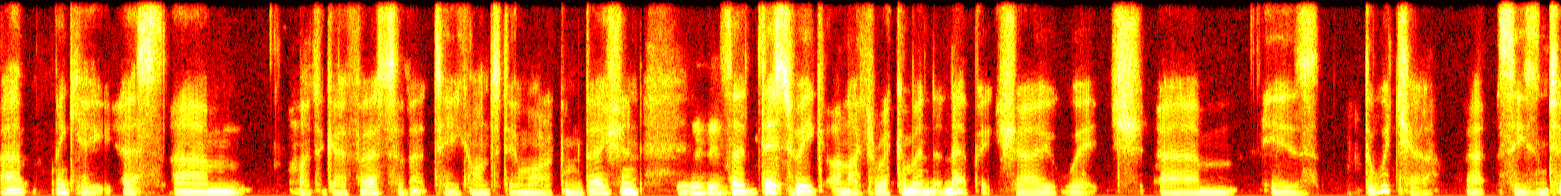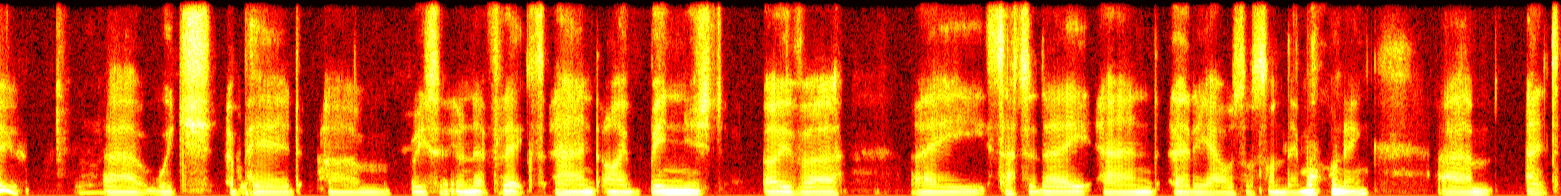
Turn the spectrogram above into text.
Uh, thank you. Yes, um, I'd like to go first, so that T can't steal my recommendation. So this week, I'd like to recommend a Netflix show, which um, is The Witcher uh, season two, uh, which appeared um, recently on Netflix, and I binged over a Saturday and early hours of Sunday morning. Um, and it's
